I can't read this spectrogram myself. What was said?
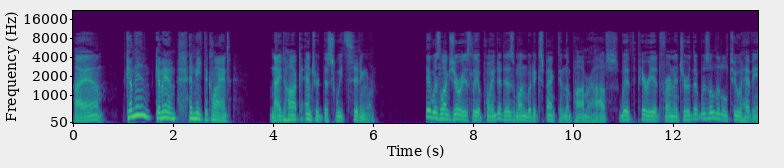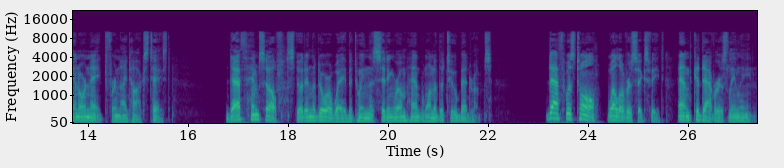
I am. Come in, come in, and meet the client. Nighthawk entered the suite sitting room. It was luxuriously appointed as one would expect in the Palmer house, with period furniture that was a little too heavy and ornate for Nighthawk's taste. Death himself stood in the doorway between the sitting room and one of the two bedrooms. Death was tall, well over six feet and cadaverously lean.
